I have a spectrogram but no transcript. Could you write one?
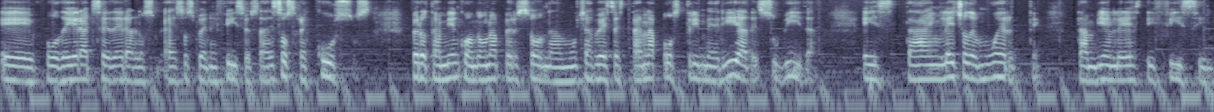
eh, poder acceder a, los, a esos beneficios, a esos recursos. Pero también cuando una persona muchas veces está en la postrimería de su vida, está en lecho de muerte, también le es difícil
